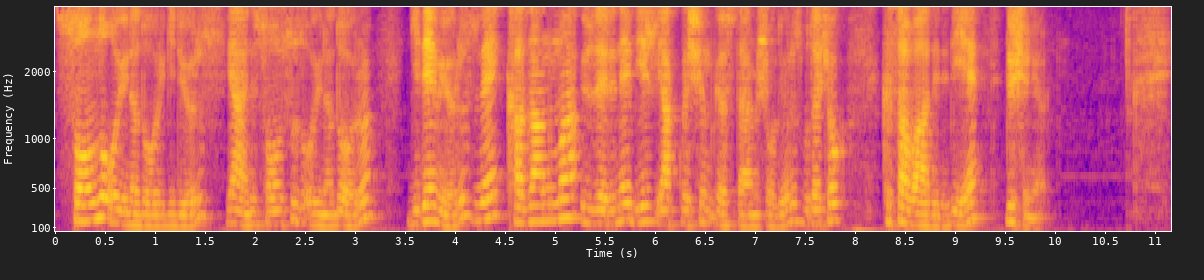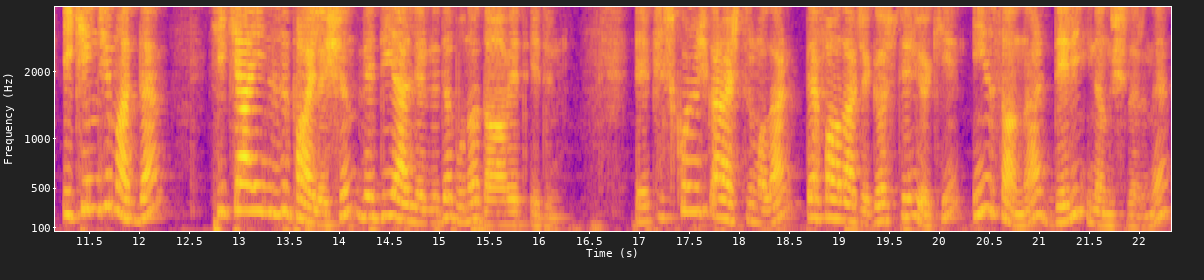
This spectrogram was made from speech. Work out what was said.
sonlu oyuna doğru gidiyoruz. Yani sonsuz oyuna doğru gidemiyoruz ve kazanma üzerine bir yaklaşım göstermiş oluyoruz. Bu da çok kısa vadeli diye düşünüyorum. İkinci maddem hikayenizi paylaşın ve diğerlerini de buna davet edin. E, psikolojik araştırmalar defalarca gösteriyor ki insanlar derin inanışlarını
